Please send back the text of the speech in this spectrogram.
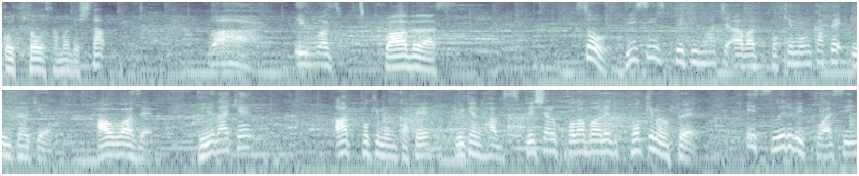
ごちそうさまでした。Wow! It was fabulous. So this is pretty much about Pokemon Cafe in Tokyo. How was it? Do you like it? At Pokemon Cafe, we can have special collaborated Pokemon food. It's a little bit pricey,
